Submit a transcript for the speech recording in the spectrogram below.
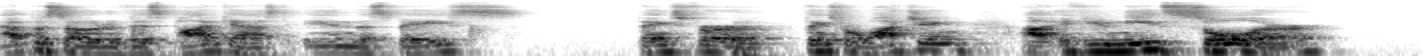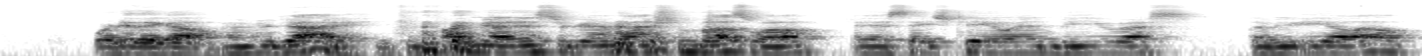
episode of this podcast in the space. Thanks for thanks for watching. Uh, if you need solar, where do they go? I'm your guy. You can find me on Instagram, Ashton Buswell, A S H T O N B U S W E L L.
